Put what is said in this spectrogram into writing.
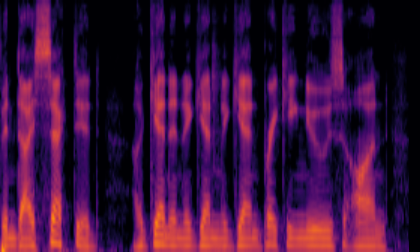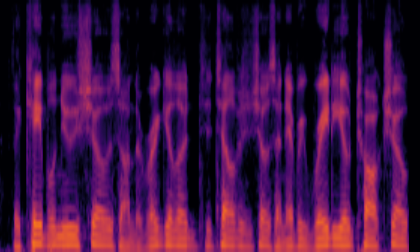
been dissected again and again and again. Breaking news on the cable news shows, on the regular television shows, on every radio talk show.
